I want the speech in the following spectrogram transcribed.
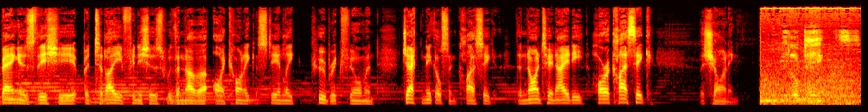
bangers this year, but today he finishes with another iconic Stanley Kubrick film and Jack Nicholson classic, the 1980 horror classic, The Shining. Little pigs,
